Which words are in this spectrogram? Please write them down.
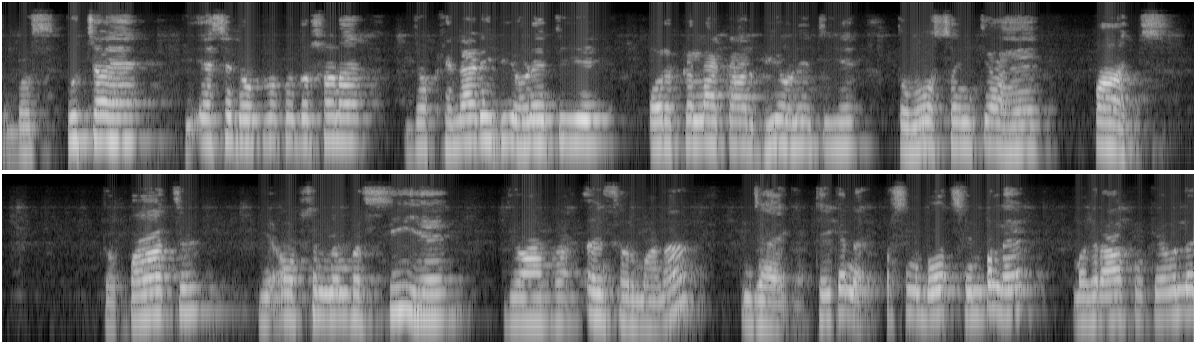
तो बस पूछा है कि ऐसे डॉक्टरों को दर्शाना है, जो खिलाड़ी भी होने चाहिए और कलाकार भी होने चाहिए तो वो संख्या है पाँच। तो पाँच, ये ऑप्शन नंबर सी है, जो आपका आंसर माना जाएगा। ठीक है ना? प्रश्न बहुत सिंपल है मगर आपको केवल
